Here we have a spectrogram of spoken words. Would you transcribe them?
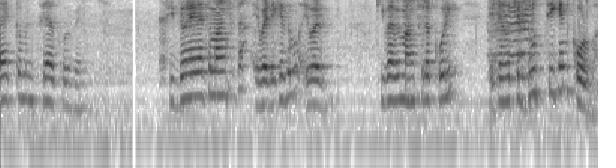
লাইক কমেন্ট শেয়ার করবেন। সিদ্ধ হয়ে গেছে মাংসটা, এবার রেখে দেবো। এবার কীভাবে মাংসটা করি, এটা হচ্ছে দুধ চিকেন কোরমা।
